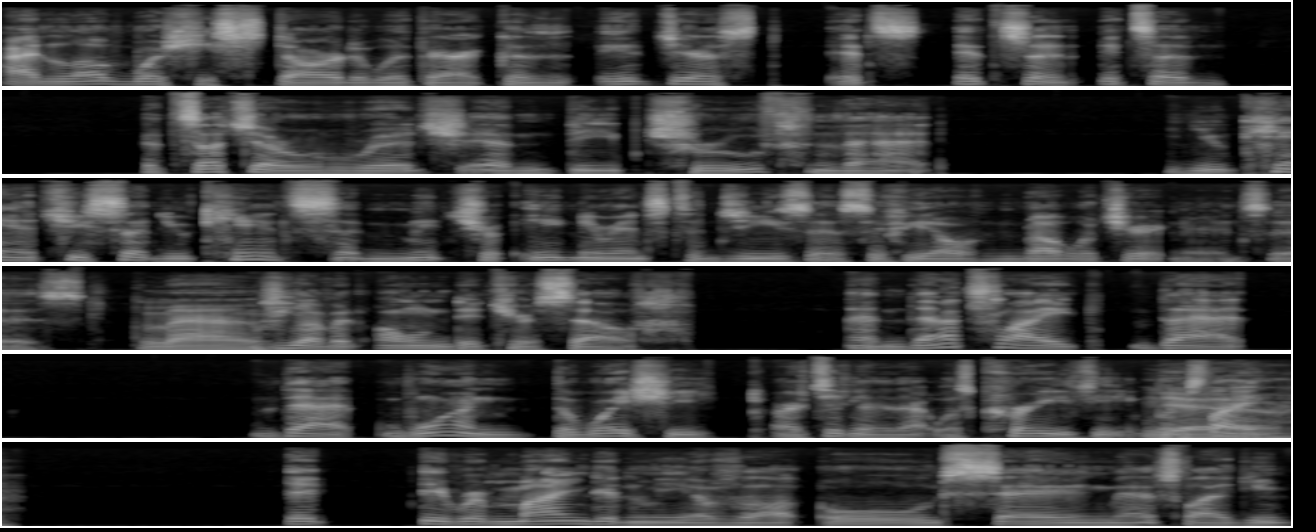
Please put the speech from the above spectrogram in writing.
i love where she started with that because it just it's it's a it's a it's such a rich and deep truth that you can't she said you can't submit your ignorance to jesus if you don't know what your ignorance is man, if you haven't owned it yourself and that's like that that one the way she articulated that was crazy. But it's like it it reminded me of that old saying that's like you,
